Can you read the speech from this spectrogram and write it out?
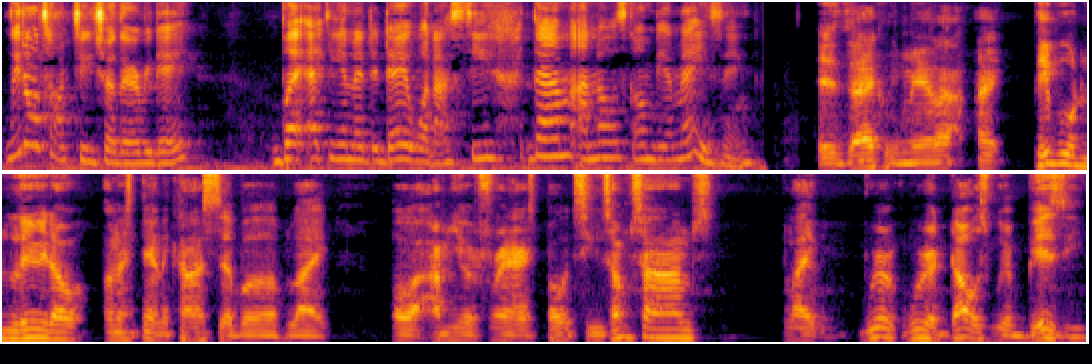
we don't talk to each other every day. But at the end of the day, when I see them, I know it's going to be amazing. Exactly, man. I, I, people literally don't understand the concept of like, oh, I'm your friend, I spoke to you. Sometimes, like, we're, we're adults, we're busy.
